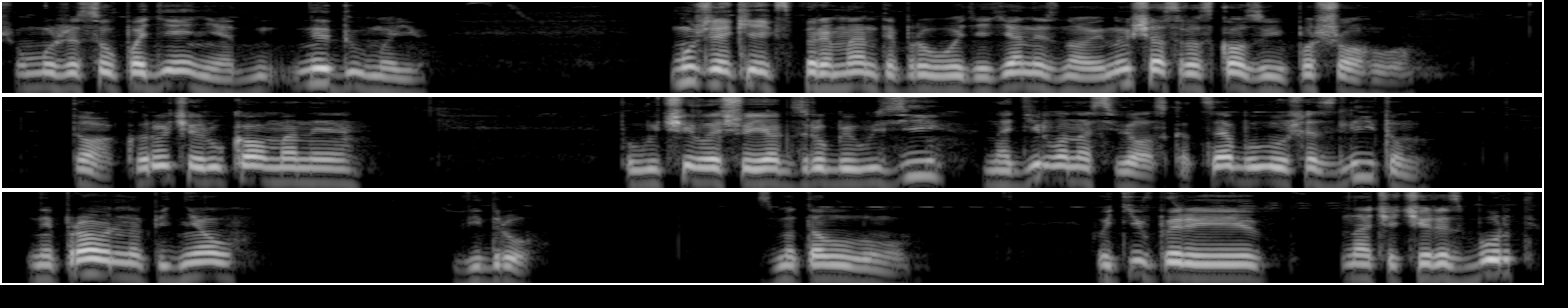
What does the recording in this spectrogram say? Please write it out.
що може совпадіння, не думаю. Може, які експерименти проводять, я не знаю. Ну, зараз розказую пошагово. Так, коротше, рука в мене вийшло, що як зробив УЗІ, надірвана зв'язка. Це було ще з літом. Неправильно підняв відро з металоломом. Хотів пере, наче через борт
